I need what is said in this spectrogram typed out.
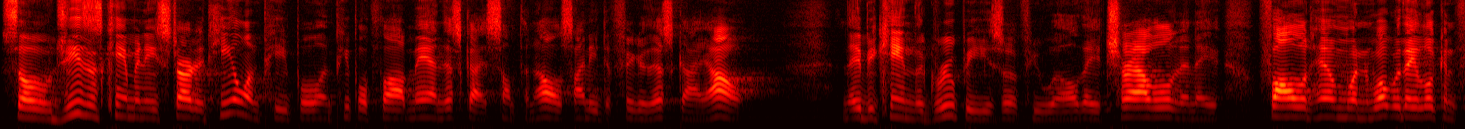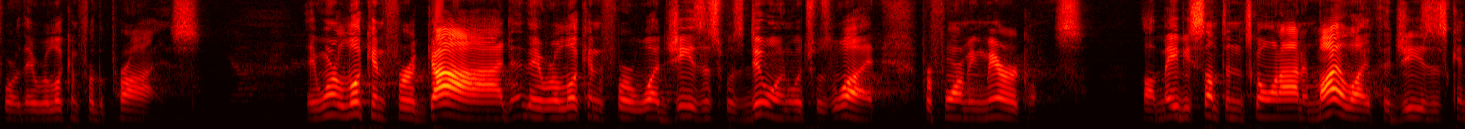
So Jesus came and he started healing people, and people thought, man, this guy's something else. I need to figure this guy out. And they became the groupies, if you will. They traveled and they followed him. When what were they looking for? They were looking for the prize. They weren't looking for God, they were looking for what Jesus was doing, which was what? Performing miracles. Well, maybe something that's going on in my life that Jesus can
